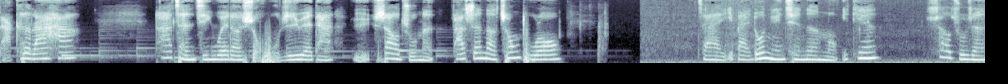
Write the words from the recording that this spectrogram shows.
达克拉哈。他曾经为了守护日月潭，与少族们发生了冲突喽。在一百多年前的某一天，少族人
